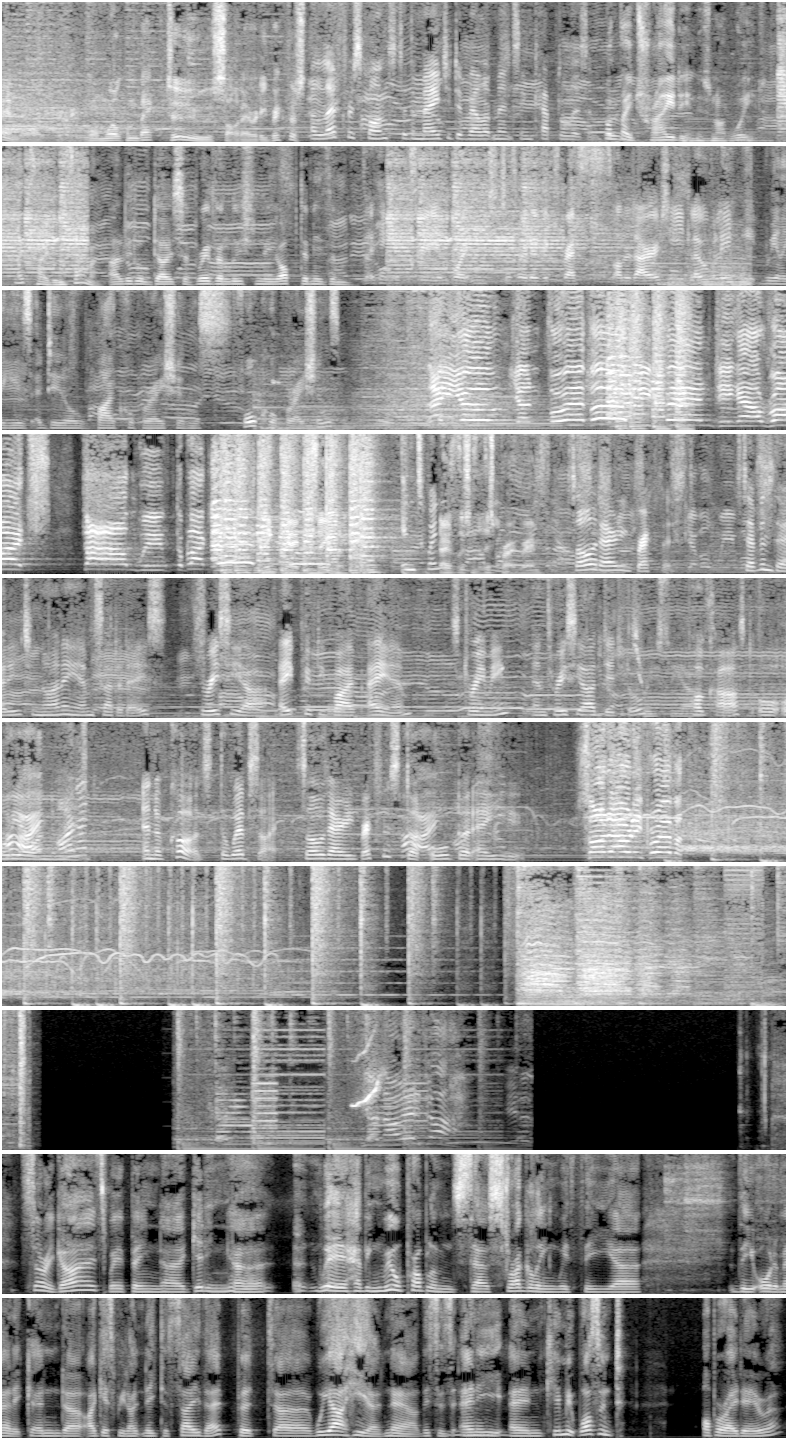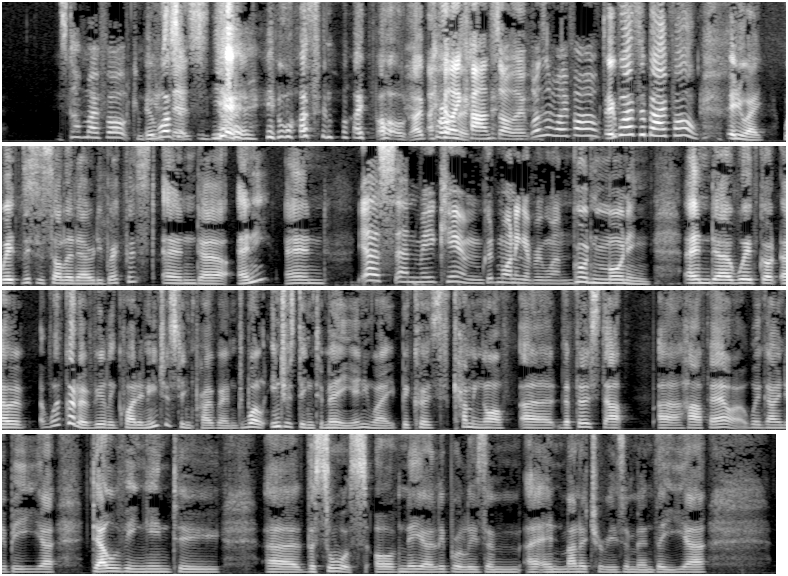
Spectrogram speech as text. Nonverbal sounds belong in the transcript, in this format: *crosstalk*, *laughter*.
And a very warm welcome back to Solidarity Breakfast. A left response to the major developments in capitalism. What they trade in is not wheat. They trade in famine. A little dose of revolutionary optimism. I think it's really important to sort of express solidarity globally. It really is a deal by corporations for corporations. The union forever defending our rights. Down with the black man. You think the ABC went In Don't listen to this program. Solidarity Breakfast, 7.30 to 9am Saturdays, 3CR 8.55am, streaming and 3CR digital, podcast or audio on demand. And of course, the website, solidaritybreakfast.org.au. Solidarity forever. Sorry, guys, we've been uh, getting, uh, *clears throat* we're having real problems uh, struggling with the uh, the automatic, and uh, I guess we don't need to say that, but uh, we are here now. This is Annie and Kim. It wasn't operator error. It's not my fault, It wasn't. says. *laughs* Yeah, it wasn't my fault. I *laughs* promise. I like Han Solo. It wasn't my fault. It wasn't my fault. Anyway, this is Solidarity Breakfast, and uh, Annie and. Yes, and me, Kim. Good morning, everyone. Good morning, and uh, we've got a we've got a really quite an interesting program. Well, interesting to me anyway, because coming off uh, the first up uh, half hour, we're going to be uh, delving into uh, the source of neoliberalism uh, and monetarism and the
